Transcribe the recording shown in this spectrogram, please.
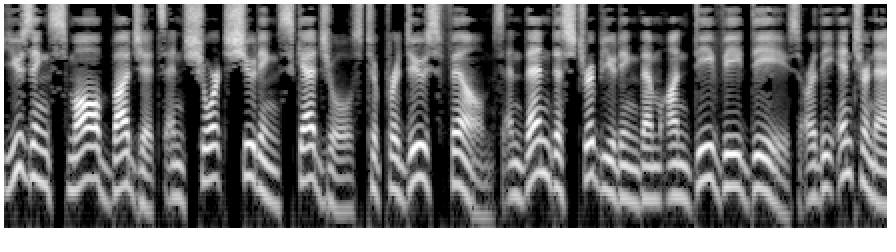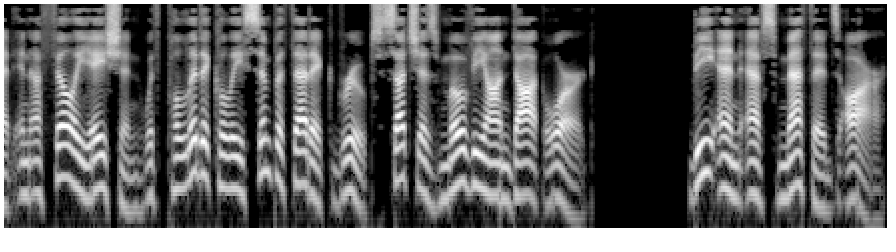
using small budgets and short shooting schedules to produce films and then distributing them on DVDs or the Internet in affiliation with politically sympathetic groups such as MoveOn.org. BNF's methods are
